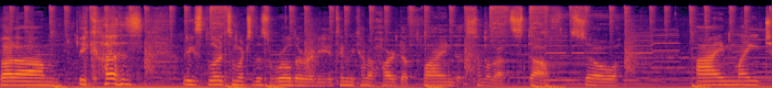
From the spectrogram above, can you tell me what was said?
But um, because we explored so much of this world already, it's gonna be kind of hard to find some of that stuff. So I might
